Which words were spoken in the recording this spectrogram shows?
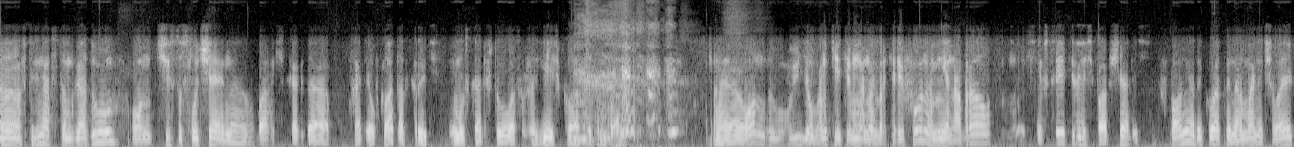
в тринадцатом году. Он чисто случайно в банке, когда хотел вклад открыть, ему сказали, что у вас уже есть вклад в этом банке. Э, Он увидел в анкете мой номер телефона, мне набрал, мы с ним встретились, пообщались. Вполне адекватный, нормальный человек.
